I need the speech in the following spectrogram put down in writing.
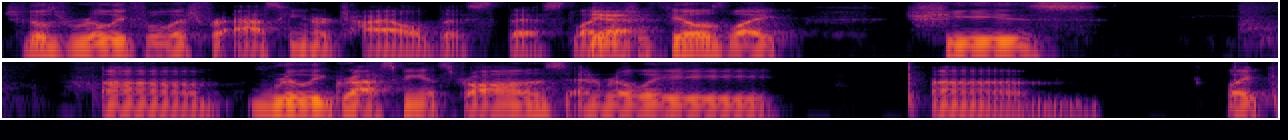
She feels really foolish for asking her child this this. Like Yeah. she feels like she's um really grasping at straws and really um like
